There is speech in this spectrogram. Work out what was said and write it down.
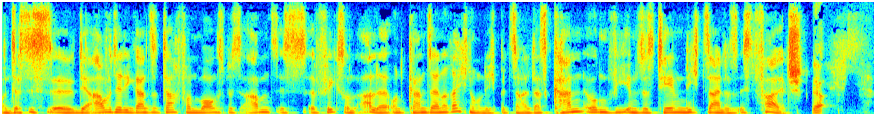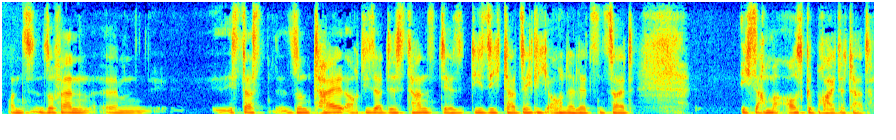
Und das ist, äh, der arbeitet den ganzen Tag von morgens bis abends, ist äh, fix und alle und kann seine Rechnung nicht bezahlen. Das kann irgendwie im System nicht sein. Das ist falsch. Ja. Und insofern ähm, ist das so ein Teil auch dieser Distanz, der, die sich tatsächlich auch in der letzten Zeit, ich sag mal, ausgebreitet hat.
